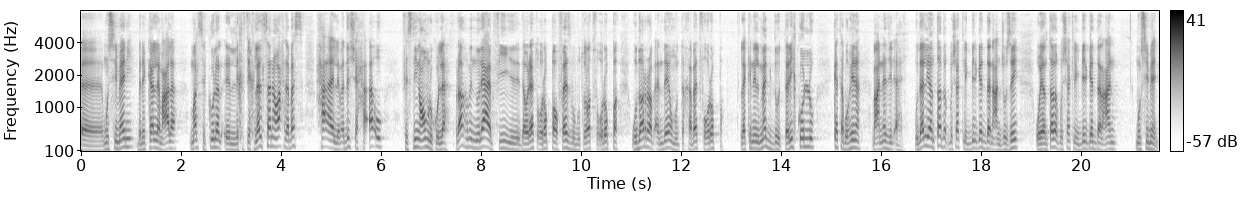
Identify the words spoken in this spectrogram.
آه، موسيماني بنتكلم على مارسيل كولر اللي في خلال سنة واحدة بس حقق اللي ما قدرش يحققه في سنين عمره كلها. رغم إنه لعب في دوريات أوروبا وفاز ببطولات في أوروبا ودرب أندية ومنتخبات في أوروبا لكن المجد والتاريخ كله كتبه هنا مع النادي الأهلي. وده اللي ينطبق بشكل كبير جدا عن جوزيه وينطبق بشكل كبير جدا عن موسيماني.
